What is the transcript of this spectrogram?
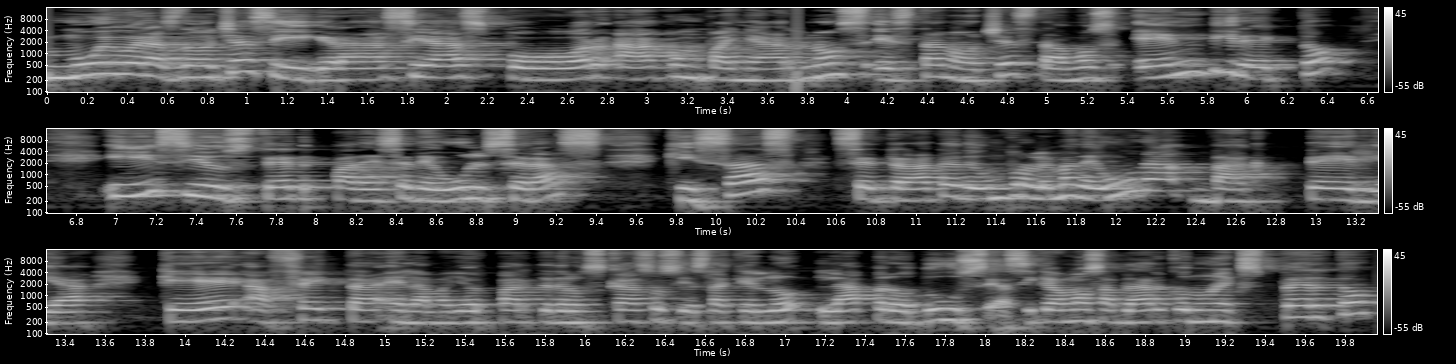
Muy buenas noches y gracias por acompañarnos esta noche. Estamos en directo y si usted padece de úlceras, quizás se trate de un problema de una bacteria que afecta en la mayor parte de los casos y es la que lo, la produce. Así que vamos a hablar con un experto.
